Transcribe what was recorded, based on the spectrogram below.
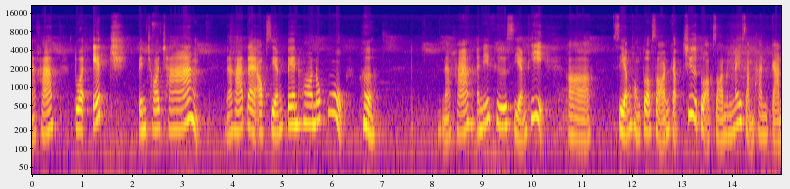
นะคะ ตัว H เป็นชอช้างนะคะ แต่ออกเสียงเป็นฮอนกฮูกเฮ นะคะ อันนี้คือเสียงที่เสียงของตัวอักษรกับชื่อตัวอักษรมันไม่สัมพันธ์กัน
